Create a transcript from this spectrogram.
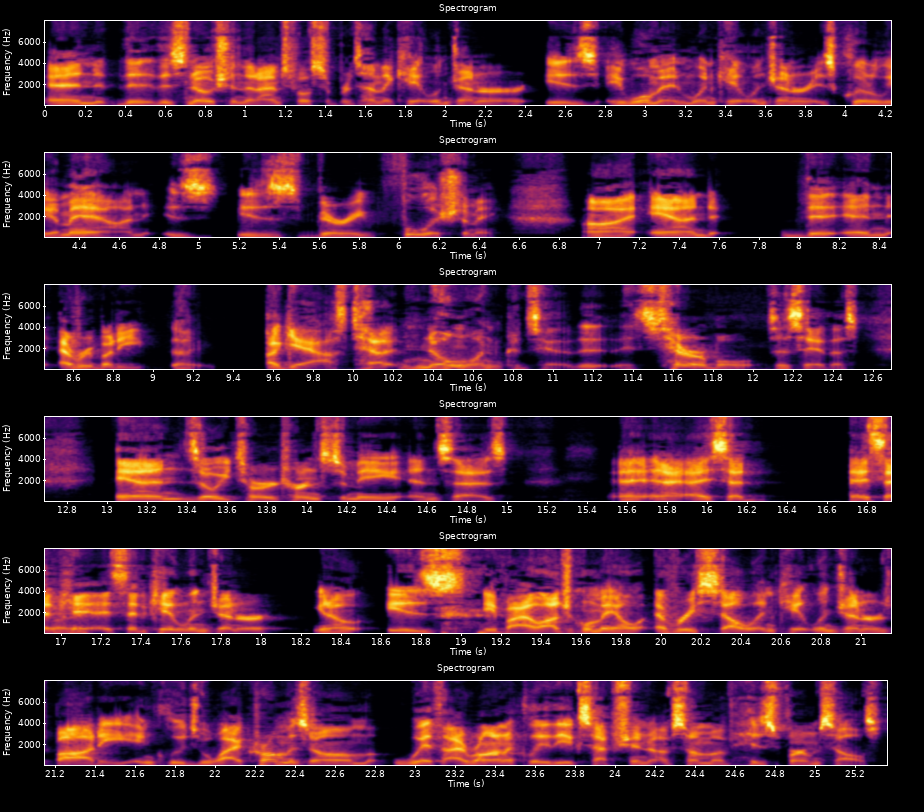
And th- this notion that I'm supposed to pretend that Caitlyn Jenner is a woman when Caitlyn Jenner is clearly a man is is very foolish to me. Uh, and the, and everybody uh, aghast. No one could say it. It's terrible to say this. And Zoe Tur turns to me and says, and I said, I said, I said, Caitlyn Jenner, you know, is a biological male. Every cell in Caitlyn Jenner's body includes a Y chromosome, with ironically the exception of some of his sperm cells.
